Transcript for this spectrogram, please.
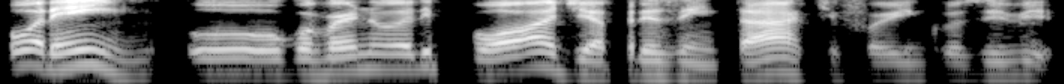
Porém, o governo ele pode apresentar, que foi inclusive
